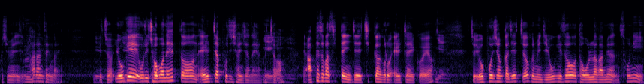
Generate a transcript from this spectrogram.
보시면 이제 그러네. 파란색 라인. 예. 그렇죠. 요게 예. 우리 저번에 했던 L자 포지션이잖아요. 그렇죠. 앞에서 봤을 때 이제 직각으로 L자일 거예요. 예. 요 포지션까지 했죠. 그러면 이제 여기서 더 올라가면 손이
